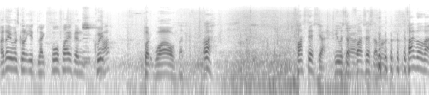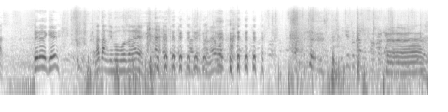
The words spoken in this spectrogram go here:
I thought he was gonna eat like four, five, and quit. Huh? But wow, Fastest, yeah. He was the fastest among five of us. did it again. Nó tăng đi momo sang này. Uh,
